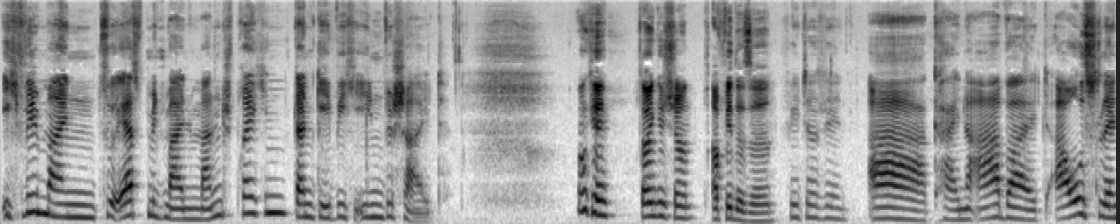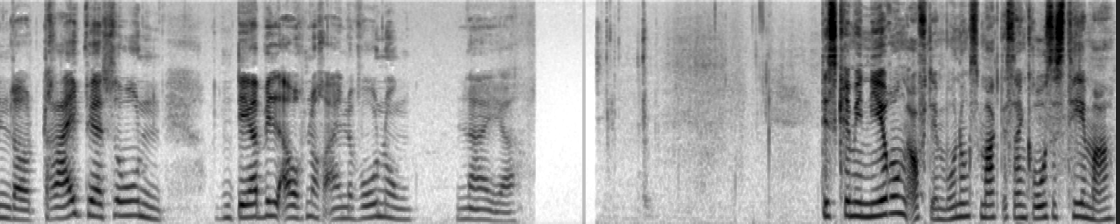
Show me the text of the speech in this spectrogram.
ich will meinen, zuerst mit meinem Mann sprechen, dann gebe ich Ihnen Bescheid. Okay, danke schön. Auf Wiedersehen. Wiedersehen. Ah, keine Arbeit, Ausländer, drei Personen. Der will auch noch eine Wohnung. Naja. Diskriminierung auf dem Wohnungsmarkt ist ein großes Thema.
